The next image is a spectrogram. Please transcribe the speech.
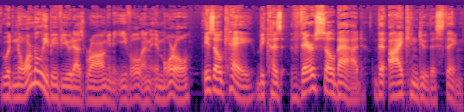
would normally be viewed as wrong and evil and immoral is okay because they're so bad that I can do this thing.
